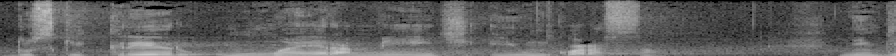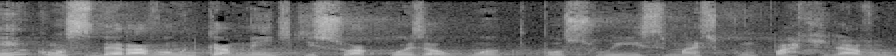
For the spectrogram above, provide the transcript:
dos que creram, uma era mente e um coração. Ninguém considerava unicamente que sua coisa alguma que possuísse, mas compartilhavam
